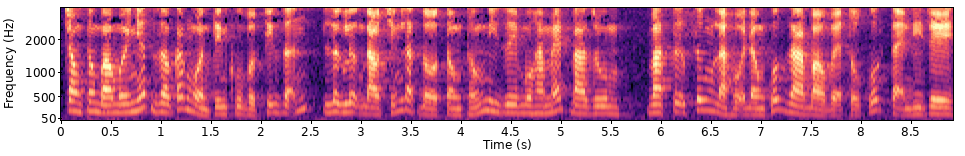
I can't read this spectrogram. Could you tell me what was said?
Trong thông báo mới nhất do các nguồn tin khu vực trích dẫn, lực lượng đảo chính lật đổ Tổng thống Niger Mohamed Bazoum và tự xưng là Hội đồng Quốc gia Bảo vệ Tổ quốc tại Niger,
